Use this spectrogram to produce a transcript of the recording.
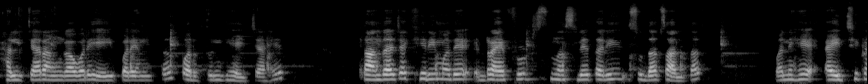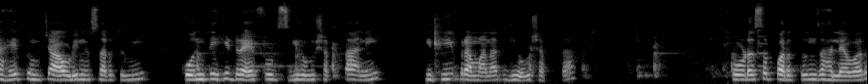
हलक्या रंगावर येईपर्यंत परतून घ्यायचे आहेत. तांदळाच्या खिरीमध्ये ड्रायफ्रुट्स नसले तरी सुद्धा चालतात. पण हे ऐच्छिक आहे. तुमच्या आवडीनुसार तुम्ही कोणतेही ड्रायफ्रुट्स घेऊ शकता आणि कितीही प्रमाणात घेऊ शकता. थोडंसं परतून झाल्यावर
